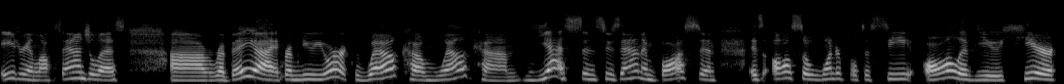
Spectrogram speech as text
Adrian, Los Angeles, uh, Rabea from New York. Welcome, welcome. Yes, and Suzanne in Boston. It's also wonderful to see all of you here.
